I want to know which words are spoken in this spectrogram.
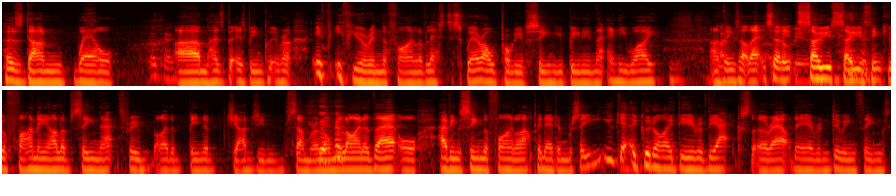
has done well. Okay. um, has has been put in. If if you're in the final of Leicester Square, I'll probably have seen you've been in that anyway, and things like that. So so you so you think you're funny, I'll have seen that through either being a judge in somewhere along the line of that, or having seen the final up in Edinburgh. So you, you get a good idea of the acts that are out there and doing things.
